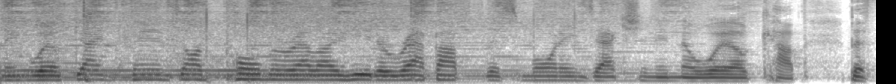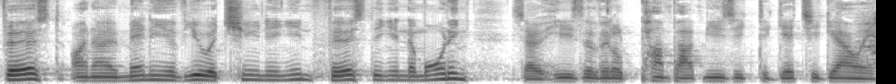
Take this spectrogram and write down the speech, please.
morning, World Game fans. I'm Paul Morello here to wrap up this morning's action in the World Cup. But first, I know many of you are tuning in first thing in the morning, so here's a little pump up music to get you going.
